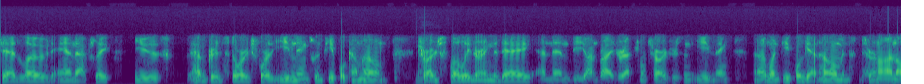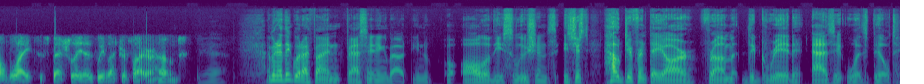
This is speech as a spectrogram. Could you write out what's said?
shed load and actually use have grid storage for the evenings when people come home. Charge slowly during the day and then be on bidirectional chargers in the evening uh, when people get home and turn on all the lights, especially as we electrify our homes. Yeah. I mean, I think what I find fascinating about you know all of these solutions is just how different they are from the grid as it was built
